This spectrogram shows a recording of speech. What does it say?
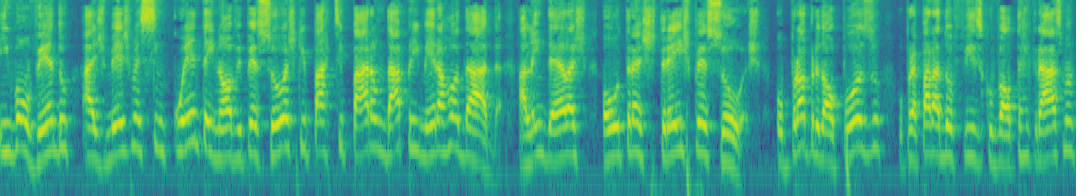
envolvendo as mesmas 59 pessoas que participaram da primeira rodada. Além delas, outras três pessoas. O próprio Dalpozo, o preparador físico Walter Grassmann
